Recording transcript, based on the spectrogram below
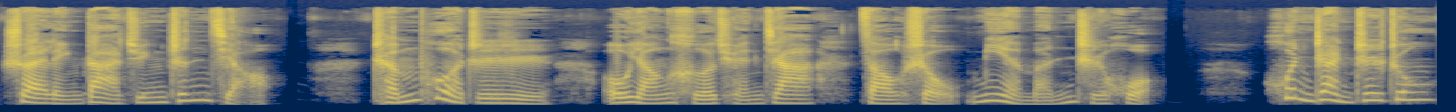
率领大军征剿，城破之日，欧阳和全家遭受灭门之祸。混战之中，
